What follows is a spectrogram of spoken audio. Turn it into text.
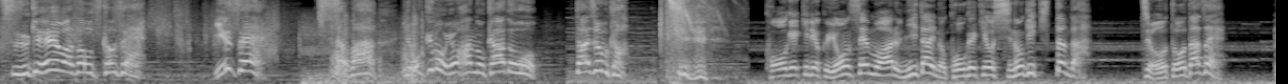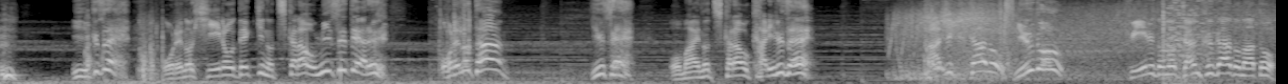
すげえ技を使うぜ。優勢貴様よくもヨハンのカードを。大丈夫か？攻撃力4000もある2体の攻撃をしのぎきったんだ。上等だぜ。うん。行くぜ。俺のヒーローデッキの力を見せてやる。俺のターン。優勢お前の力を借りるぜマジックカード融合。フィールドのジャンクガードの後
